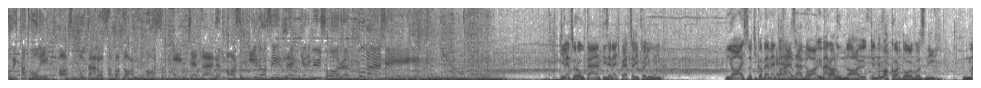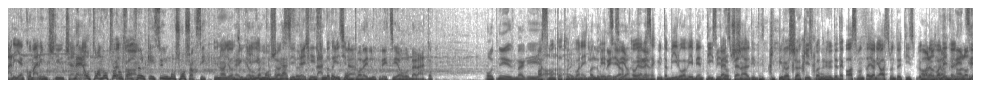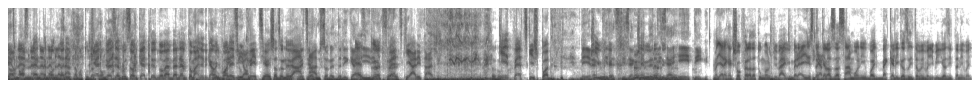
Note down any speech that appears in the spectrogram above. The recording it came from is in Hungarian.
Fújtatódik az utánozhatatlan, az egyetlen, az igazi reggeli műsor, Balázsék! 9 óra után 11 perccel itt vagyunk. Jaj, Szotyika bement a házába. Ő már aludna, ő nem akar dolgozni. Már ilyenkor már nincs, nincsen. Ne, ott van, ott van, ott van, van. fölkészül, most mosakszik. Ő nagyon cuki, mosakszik. Te is látod, hogy mit csinál? Ott van egy Lukrécia, ahol belátok. Ott nézd meg. Ja. Azt mondtad, hogy van egy A Lukrécia. Olyan igen. leszek, mint a bíró a VB-n, 10 Piros. perc penaltit, ki pirosra, kispadra ültetek. Azt mondta Jani, azt mondta, hogy 10, van, van egy nagy Lukrécia. nem, Azt nem, nem, nem, mondani lezártam a tudatom. 2022. november nem tudom hányadikán, hogy van egy Lukrécia. És azon ő Lukrécia átlát. 25-en Ez írjuk 5 fel. perc kiállítás. Két perc kispad. Mérem, Kiül- 9, 12, kiültetünk. 17-ig. Na gyerekek, sok feladatunk van, úgyhogy vágjunk bele. Egyrészt le Igen. kell azzal számolni, vagy meg kell igazítani, vagy igazítani, vagy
